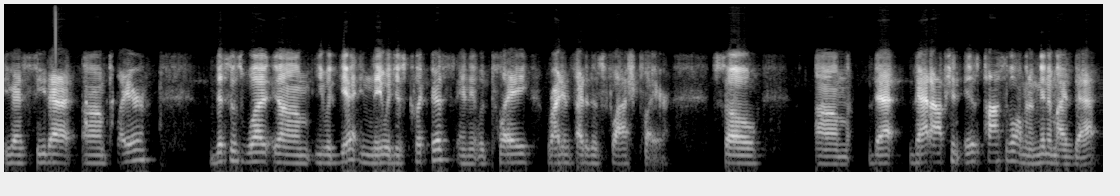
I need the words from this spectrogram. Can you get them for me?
You guys see that um, player? This is what um, you would get, and they would just click this, and it would play right inside of this flash player. So um, that that option is possible. I'm going to minimize that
